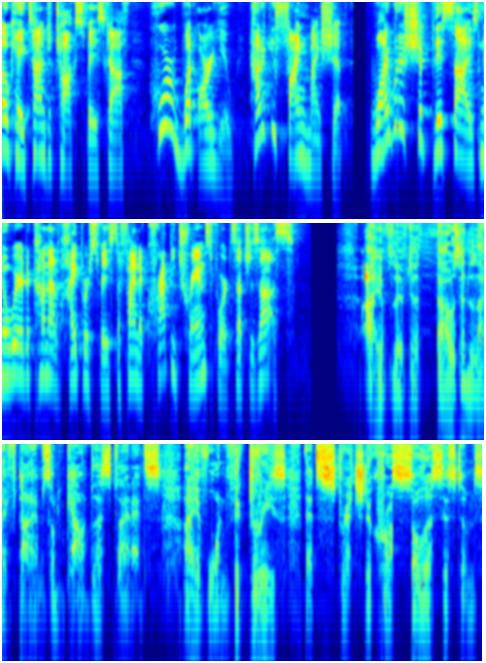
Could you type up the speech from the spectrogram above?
Okay, time to talk, Space Goth. Who or what are you? How did you find my ship? Why would a ship this size know where to come out of hyperspace to find a crappy transport such as us? I have lived a thousand lifetimes on countless planets. I have won victories that stretched across solar systems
